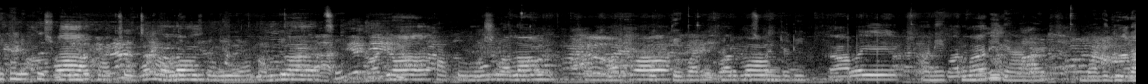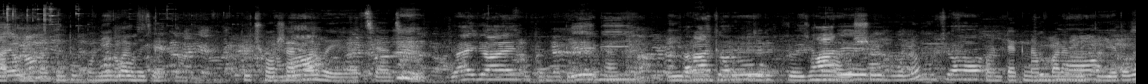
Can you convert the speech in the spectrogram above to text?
এখানে পুষ্পাঞ্জলি ঘর চলছে আমাদের পুষ্পাঞ্জলি দেওয়া কমপ্লিট হয়ে গেছে। ঠাকুর মশাই প্রত্যেকবারই এখানে পুষ্পাঞ্জলি অনেকক্ষণ ধরেই দেওয়া হয় বলে দুবার তিনবার কিন্তু অনেকবার হয়ে যায় তো ছ সাতবার হয়ে গেছে আজকে। তোমরা দেখতে এই যদি প্রয়োজন হয় অবশ্যই বলো। কন্ট্যাক্ট নাম্বার আমি দিয়ে দেবো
